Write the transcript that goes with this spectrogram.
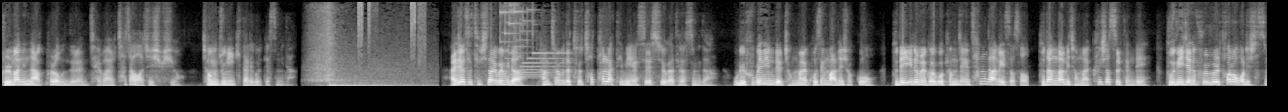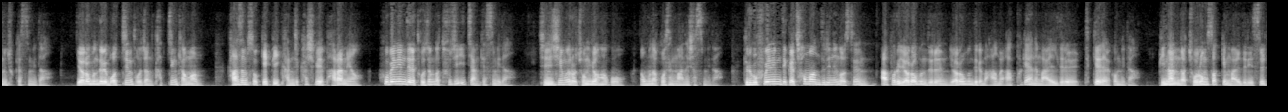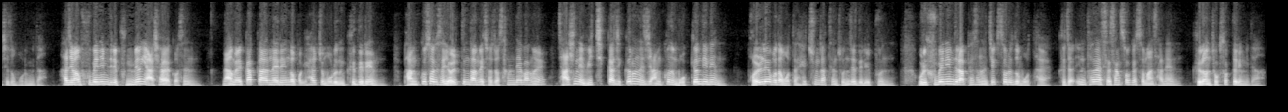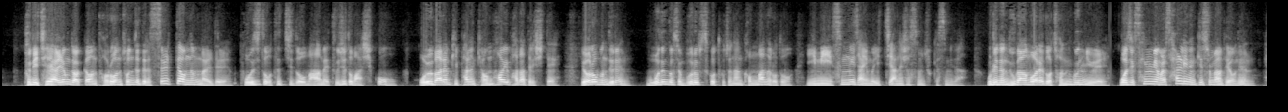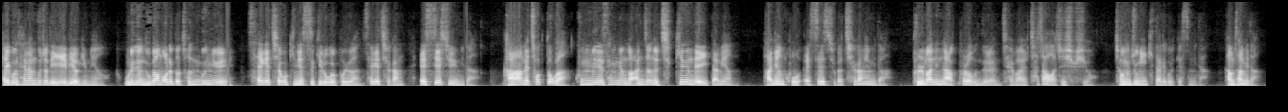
불만 있는 악플러분들은 제발 찾아와 주십시오. 정중히 기다리고 있겠습니다. 안녕하세요 팁시다이버입니다. 강철부대2 첫 탈락팀이 SSU가 되었습니다. 우리 후배님들 정말 고생 많으셨고 부대 이름을 걸고 경쟁에 참가함에 있어서 부담감이 정말 크셨을 텐데 부디 이제는 훌훌 털어버리셨으면 좋겠습니다. 여러분들의 멋진 도전, 값진 경험 가슴속 깊이 간직하시길 바라며 후배님들의 도전과 투지 잊지 않겠습니다. 진심으로 존경하고 너무나 고생 많으셨습니다. 그리고 후배님들께 첨언 드리는 것은 앞으로 여러분들은 여러분들의 마음을 아프게 하는 말들을 듣게 될 겁니다. 비난과 조롱 섞인 말들이 있을지도 모릅니다. 하지만 후배님들이 분명히 아셔야 할 것은 남을 깎아내리는 것밖에 할 줄 모르는 그들은 방구석에서 열등감에 젖어 상대방을 자신의 위치까지 끌어내지 않고는 못 견디는 벌레보다 못한 해충 같은 존재들일 뿐 우리 후배님들 앞에서는 찍소리도 못할 그저 인터넷 세상 속에서만 사는 그런 족속들입니다. 부디 재활용도 아까운 더러운 존재들의 쓸데없는 말들 보지도 듣지도 마음에 두지도 마시고 올바른 비판은 겸허히 받아들이시되 여러분들은 모든 것을 무릅쓰고 도전한 것만으로도 이미 승리자임을 잊지 않으셨으면 좋겠습니다. 우리는 누가 뭐래도 전군 유일, 오직 생명을 살리는 기술만 배우는 해군 해남구조대 예비역이며 우리는 누가 뭐래도 전군 유일, 세계 최고 기네스 기록을 보유한 세계 최강 SSU입니다. 강함의 척도가 국민의 생명과 안전을 지키는 데에 있다면 단연코 SSU가 최강입니다. 불만 있는 악플러분들은 제발 찾아와 주십시오. 정중히 기다리고 있겠습니다. 감사합니다.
